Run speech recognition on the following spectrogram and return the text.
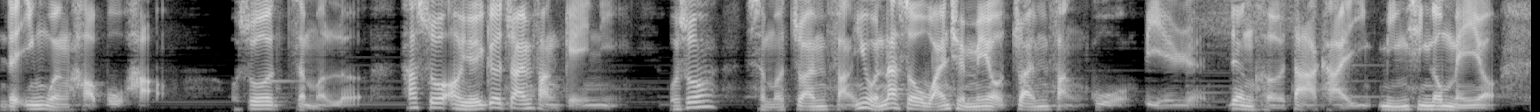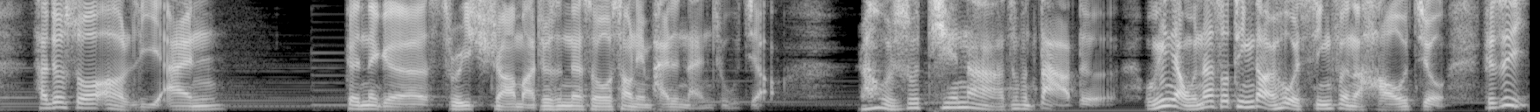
你的英文好不好？”我说：“怎么了？”他说哦有一个专访给你，我说什么专访？因为我那时候完全没有专访过别人，任何大咖明星都没有。他就说哦李安跟那个 Three Drama 就是那时候少年拍的男主角。然后我就说天哪，这么大的！我跟你讲，我那时候听到以后，我兴奋了好久。可是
